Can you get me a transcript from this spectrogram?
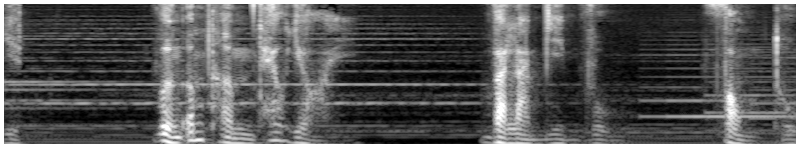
dịch, vẫn âm thầm theo dõi và làm nhiệm vụ phòng thủ.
